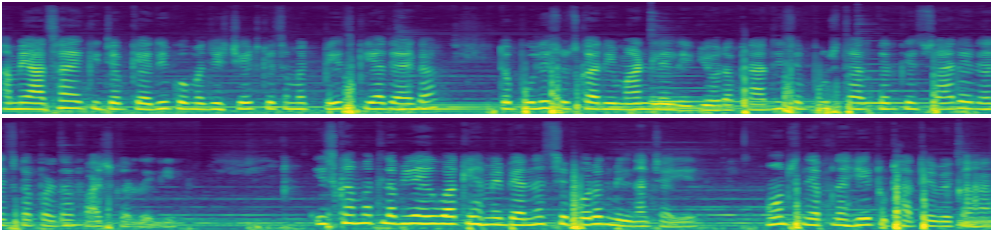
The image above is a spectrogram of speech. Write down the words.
हमें आशा है कि जब कैदी को मजिस्ट्रेट के समझ पेश किया जाएगा तो पुलिस उसका रिमांड ले लेगी और अपराधी से पूछताछ करके सारे रहस्य का पर्दाफाश कर देगी। इसका मतलब यह हुआ कि हमें बैनस से फ़ौरन मिलना चाहिए, होम्स ने अपना हेट उठाते हुए कहा।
